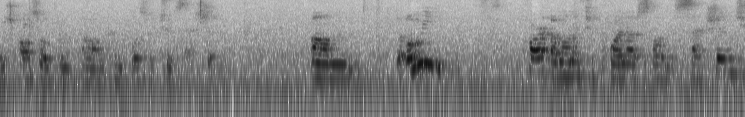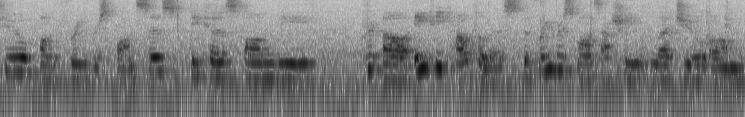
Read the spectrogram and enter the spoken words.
which also com uh, compose of two sections. Um, the only part I wanted to point out is on the section two on the free responses because on the uh, AP calculus, the free response actually let you um,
